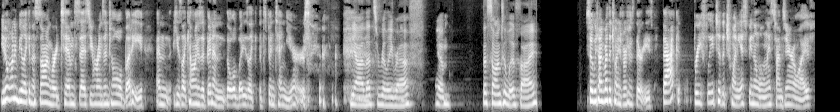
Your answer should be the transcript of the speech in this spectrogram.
you don't want to be like in the song where Tim says he runs into an old buddy, and he's like, "How long has it been?" And the old buddy's like, "It's been ten years." yeah, that's really rough. yeah. The song to live by. So we talked about the 20s versus 30s. Back briefly to the 20s being the loneliest times in your life.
